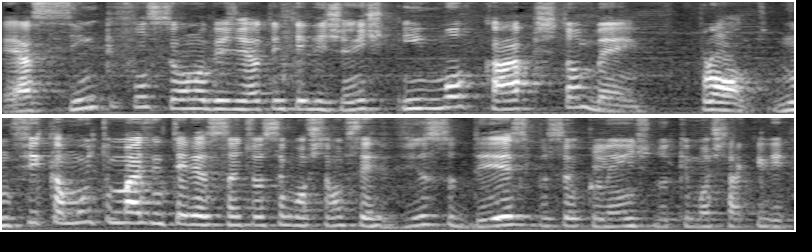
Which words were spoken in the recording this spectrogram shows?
É assim que funciona o objeto inteligente em mockups também. Pronto, não fica muito mais interessante você mostrar um serviço desse para o seu cliente do que mostrar aquele,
